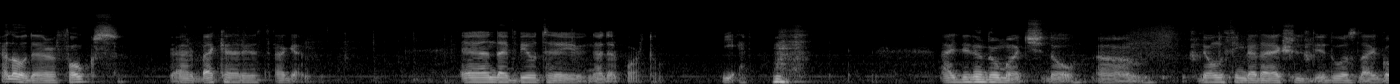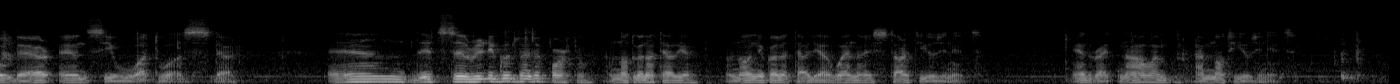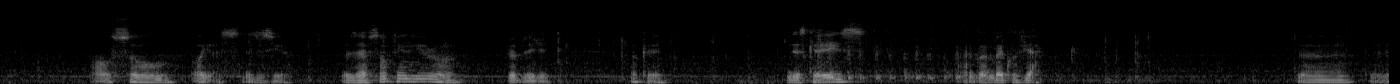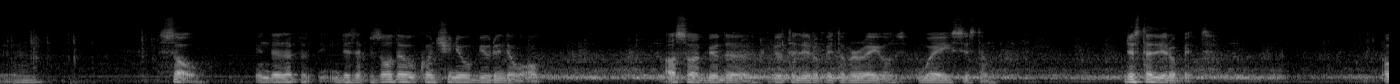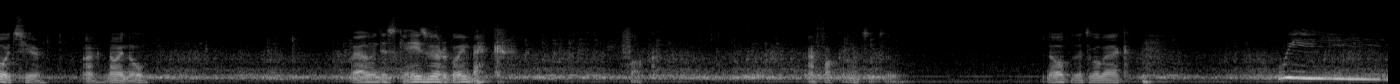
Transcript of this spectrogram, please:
Hello there folks, we are back at it again. And I built a nether portal. Yeah. I didn't do much though. Um, the only thing that I actually did was like go there and see what was there. And it's a really good nether portal. I'm not gonna tell you. I'm only gonna tell you when I start using it. And right now I'm I'm not using it also oh yes this is here. Does it have something here or privilege okay. In this case I'm going back with yeah. So in this, in this episode I will continue building the wall. Also I build a, built a little bit of a railway system. Just a little bit. Oh it's here. Ah, now I know well, in this case, we are going back. Fuck. Ah, fuck, what to do? Nope, let's go back. Whee!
